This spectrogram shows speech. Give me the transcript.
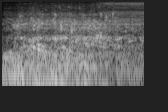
Yes.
